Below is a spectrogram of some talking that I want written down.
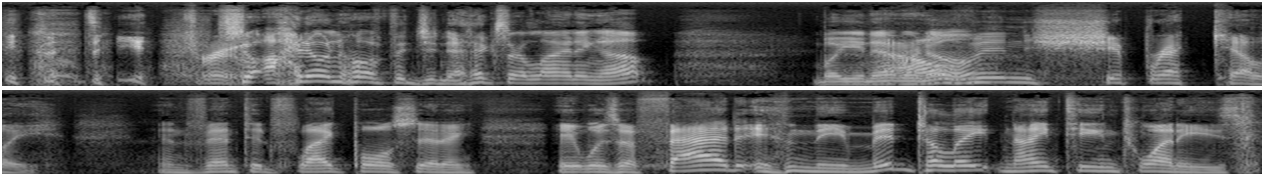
True. so I don't know if the genetics are lining up, but you never know. Alvin Shipwreck Kelly invented flagpole sitting. It was a fad in the mid to late 1920s,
